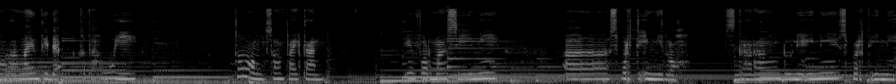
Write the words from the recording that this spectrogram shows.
orang lain tidak ketahui tolong sampaikan informasi ini uh, seperti ini loh. Sekarang dunia ini seperti ini.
